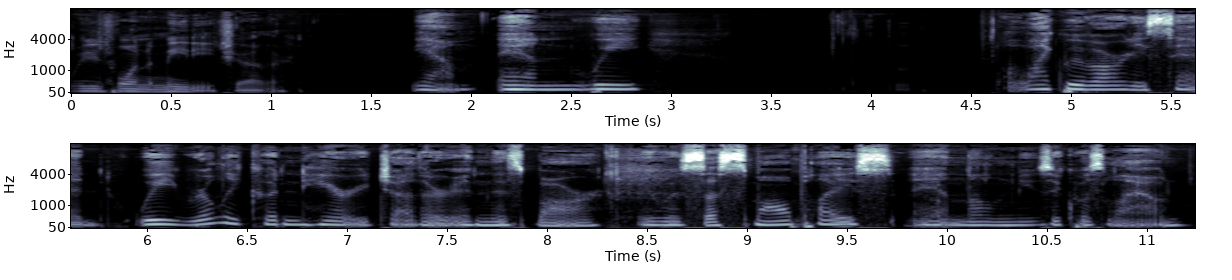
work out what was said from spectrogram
we just wanted to meet each other. Yeah, and we like we've already said, we really couldn't hear each other in this bar. It was a small place and the music was loud.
